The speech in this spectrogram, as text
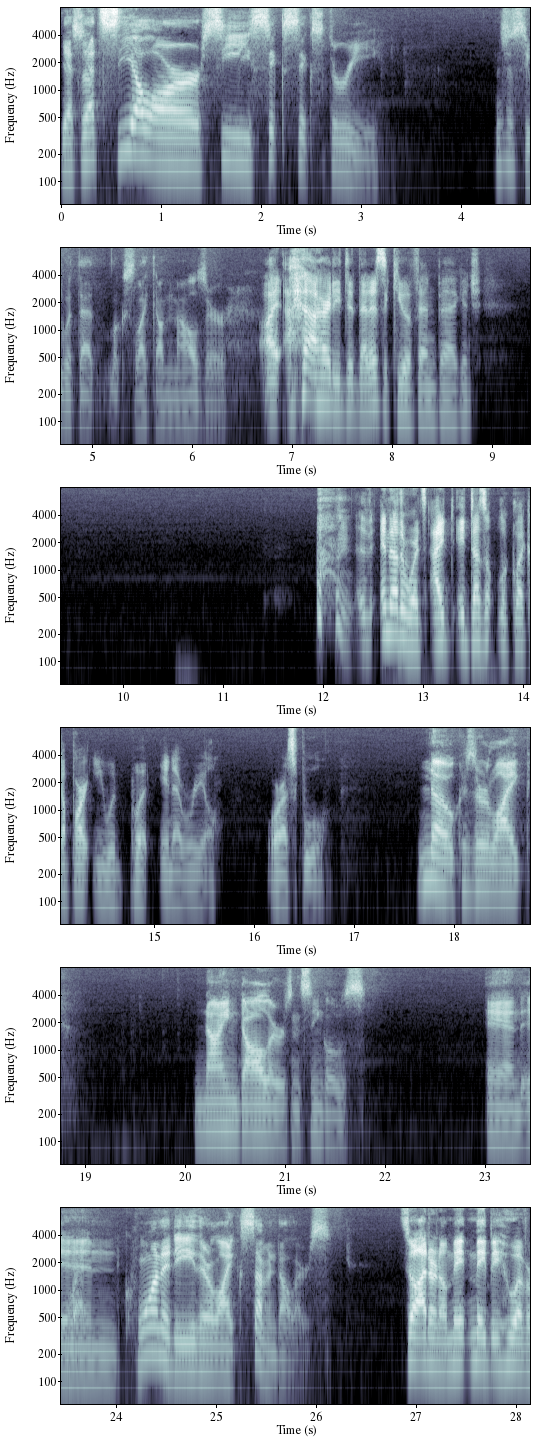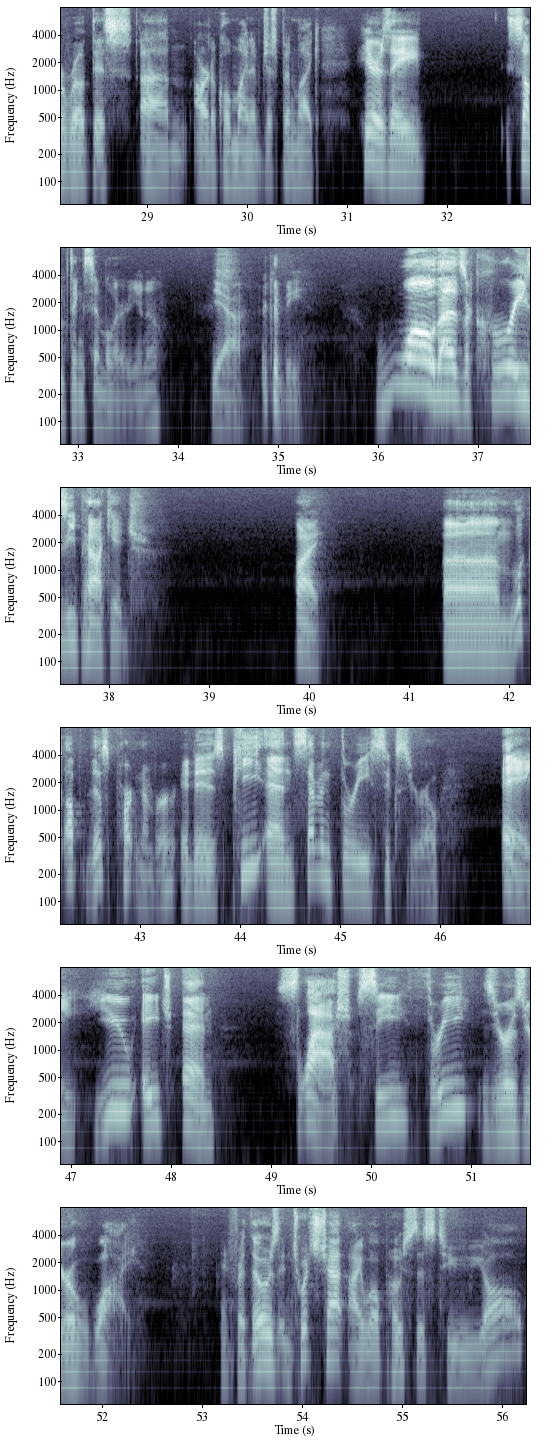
Yeah, so that's CLR C663. Let's just see what that looks like on Mouser. I I already did that. It's a QFN package. in other words, I it doesn't look like a part you would put in a reel or a spool. No, because they're like nine dollars in singles, and in quantity they're like seven dollars. So I don't know. May, maybe whoever wrote this um, article might have just been like, "Here's a something similar," you know. Yeah, it could be. Whoa, that is a crazy package. All right. Um, look up this part number. It is PN7360 AUHN slash C300Y. And for those in Twitch chat, I will post this to y'all.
